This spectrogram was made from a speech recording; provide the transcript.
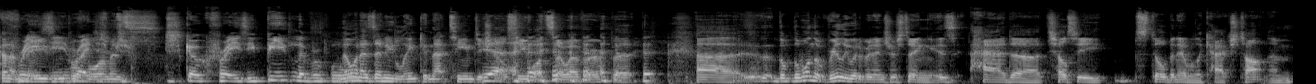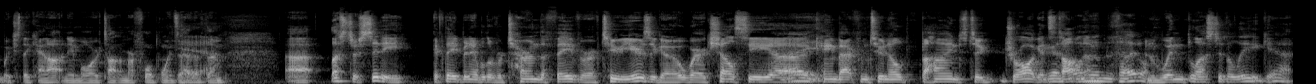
an crazy amazing right, performance. just, just, just go crazy, beat Liverpool. No one has any link in that team to Yeah. Chelsea whatsoever. but uh, the the one that really would have been interesting is had uh, Chelsea still been able to catch Tottenham, which they cannot anymore. Tottenham are four points ahead of them. Uh, Leicester City, if they'd been able to return the favor of two years ago, where Chelsea uh, Right. came back from two 0 behind to draw against Tottenham and win Leicester the league, yeah.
